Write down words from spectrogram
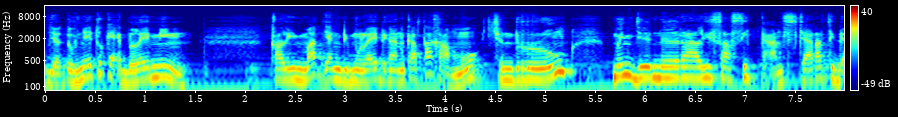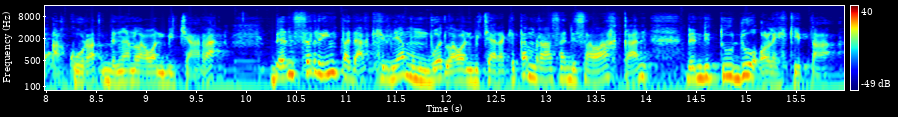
Jatuhnya itu kayak blaming. Kalimat yang dimulai dengan kata kamu cenderung mengeneralisasikan secara tidak akurat dengan lawan bicara dan sering pada akhirnya membuat lawan bicara kita merasa disalahkan dan dituduh oleh kita.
